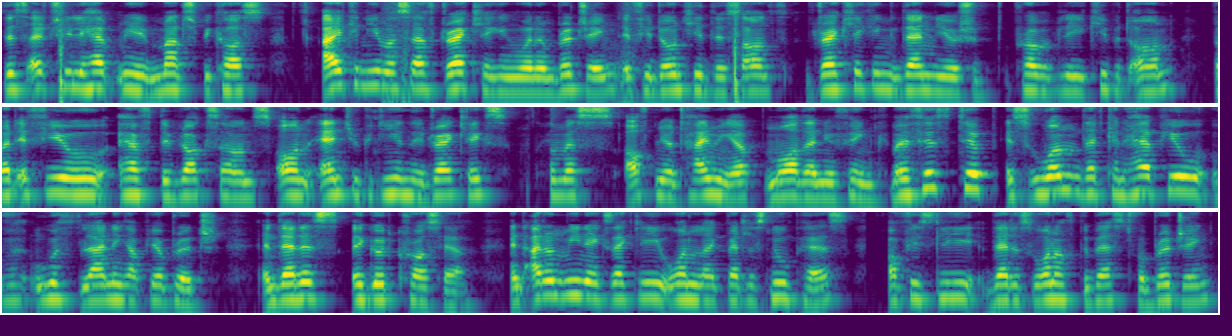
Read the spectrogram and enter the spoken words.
This actually helped me much because I can hear myself drag clicking when I'm bridging. If you don't hear the sound drag clicking, then you should probably keep it on. But if you have the block sounds on and you can hear the drag clicks, mess often your timing up more than you think. My fifth tip is one that can help you with lining up your bridge, and that is a good crosshair. And I don't mean exactly one like Bedless Noob has. Obviously, that is one of the best for bridging,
